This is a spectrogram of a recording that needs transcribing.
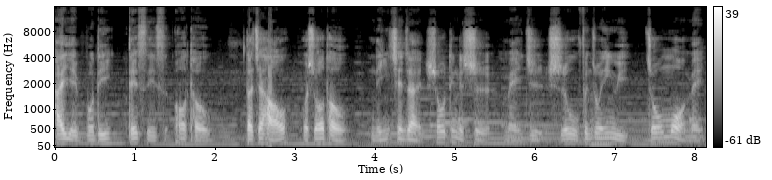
Hi everybody, this is Otto。大家好，我是 Otto。您现在收听的是每日十五分钟英语周末美，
